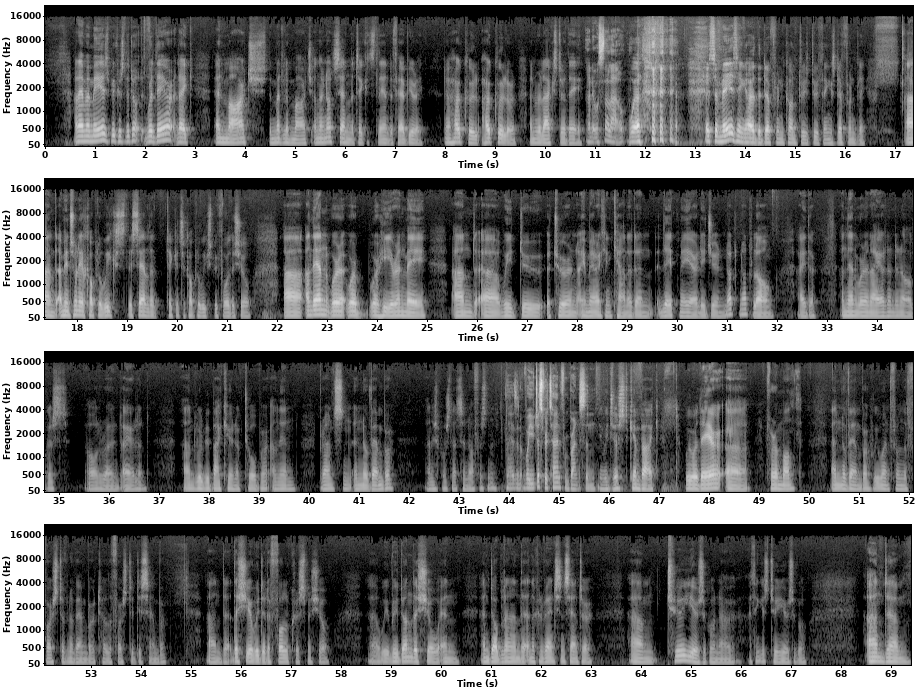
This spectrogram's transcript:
and I'm amazed because they don't. We're there like in March, the middle of March, and they're not selling the tickets till the end of February. Now, how cool, how cooler and relaxed are they? And it will sell out. Well, it's amazing how the different countries do things differently. And I mean, it's only a couple of weeks. They sell the tickets a couple of weeks before the show. Uh, and then we're, we're, we're here in May and uh, we do a tour in America and Canada in late May, early June. Not, not long either. And then we're in Ireland in August, all around Ireland and we'll be back here in October and then Branson in November. And I suppose that's enough, isn't it? That is enough. Well, you just returned from Branson. Yeah, we just came back. We were there uh, for a month in November. We went from the 1st of November till the 1st of December. And uh, this year we did a full Christmas show. Uh, we, we done the show in, in Dublin in the, in the convention centre um, two years ago now. I think it's two years ago. And um,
